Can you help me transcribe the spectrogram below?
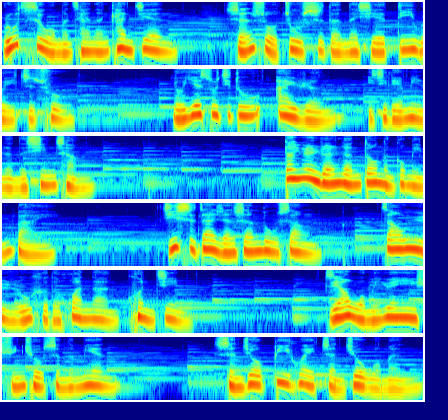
如此，我们才能看见。神所注视的那些低微之处，有耶稣基督爱人以及怜悯人的心肠。但愿人人都能够明白，即使在人生路上遭遇如何的患难困境，只要我们愿意寻求神的面，神就必会拯救我们。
